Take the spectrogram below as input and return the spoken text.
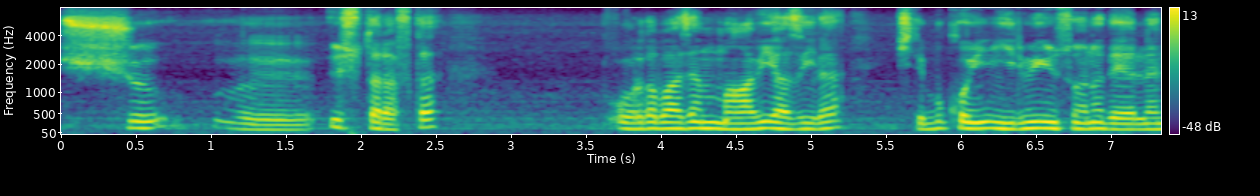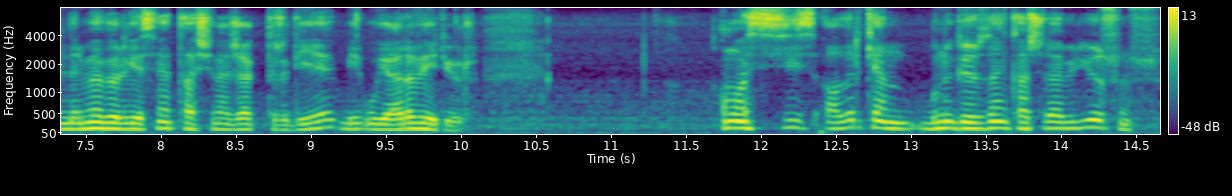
Şu e, üst tarafta orada bazen mavi yazıyla işte bu coin 20 gün sonra değerlendirme bölgesine taşınacaktır diye bir uyarı veriyor. Ama siz alırken bunu gözden kaçırabiliyorsunuz.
